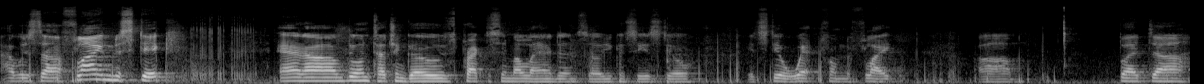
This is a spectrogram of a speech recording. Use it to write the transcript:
I was uh, flying the stick. And uh, I'm doing touch and goes, practicing my landing, so you can see it's still it's still wet from the flight. Um, but uh,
